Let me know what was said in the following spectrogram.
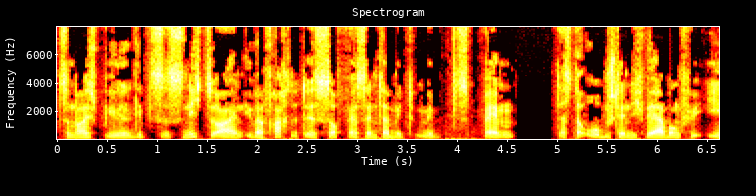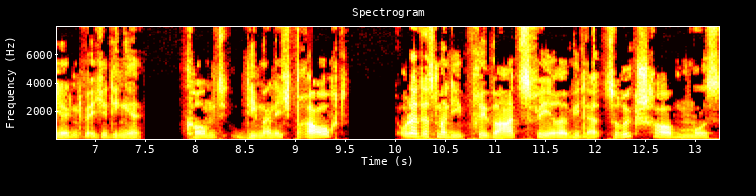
Zum Beispiel gibt es nicht so ein überfrachtetes Software Center mit, mit Spam, dass da oben ständig Werbung für irgendwelche Dinge kommt, die man nicht braucht, oder dass man die Privatsphäre wieder zurückschrauben muss,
